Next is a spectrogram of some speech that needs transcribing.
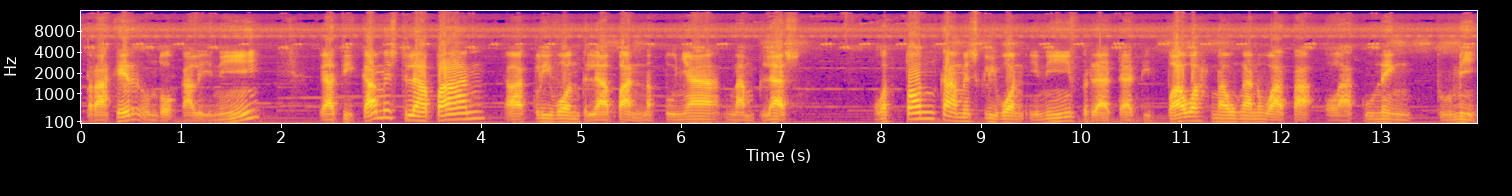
terakhir untuk kali ini. Jadi Kamis 8, eh, Kliwon 8, Neptunya 16. Weton Kamis Kliwon ini berada di bawah naungan watak Lakuning Bumi.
